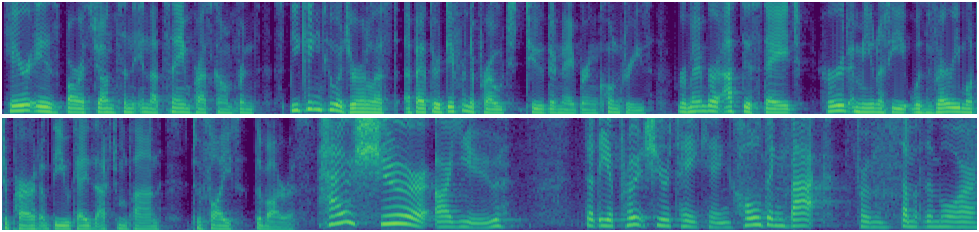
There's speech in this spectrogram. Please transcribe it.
Here is Boris Johnson in that same press conference speaking to a journalist about their different approach to their neighbouring countries. Remember, at this stage, herd immunity was very much a part of the UK's action plan to fight the virus. How sure are you that the approach you're taking, holding back from some of the more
